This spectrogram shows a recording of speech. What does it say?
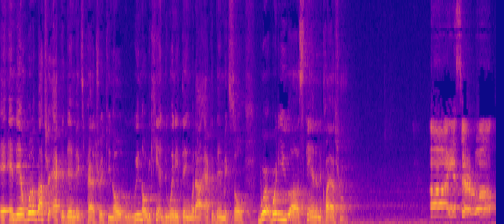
And, and, then what about your academics, Patrick? You know, we know we can't do anything without academics. So, where, where do you uh, stand in the classroom? Uh, yes, sir. Well,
